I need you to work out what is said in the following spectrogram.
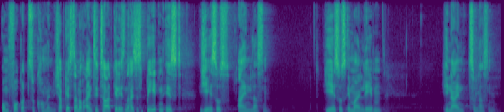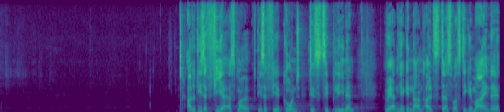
um vor Gott zu kommen. Ich habe gestern noch ein Zitat gelesen, da heißt es, beten ist Jesus einlassen. Jesus in mein Leben hineinzulassen. Also diese vier erstmal, diese vier Grunddisziplinen werden hier genannt als das, was die Gemeinde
